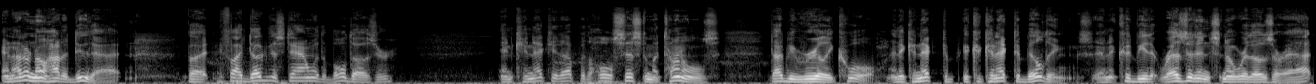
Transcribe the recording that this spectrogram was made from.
And I don't know how to do that. But if I dug this down with a bulldozer and connected up with a whole system of tunnels, that'd be really cool. And it connect to, it could connect to buildings, and it could be that residents know where those are at,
